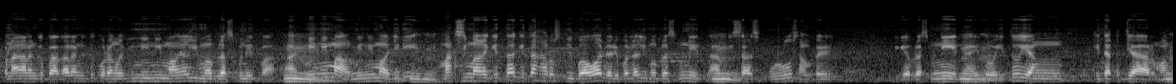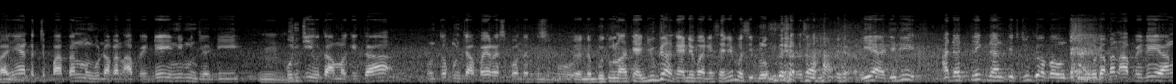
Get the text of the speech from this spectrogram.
penanganan kebakaran itu kurang lebih minimalnya 15 menit Pak. Nah, Hmm. Minimal, minimal. Jadi maksimal kita kita harus di bawah daripada 15 menit. Nah, Hmm. bisa 10 sampai 13 menit. Nah, itu itu yang kita kejar. Makanya kecepatan menggunakan APD ini menjadi kunci utama kita untuk mencapai respon time tersebut. Dan butuh latihan juga kayaknya Pak, nih. saya ini masih belum beres. Iya, jadi ada trik dan tips juga Pak untuk menggunakan APD yang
